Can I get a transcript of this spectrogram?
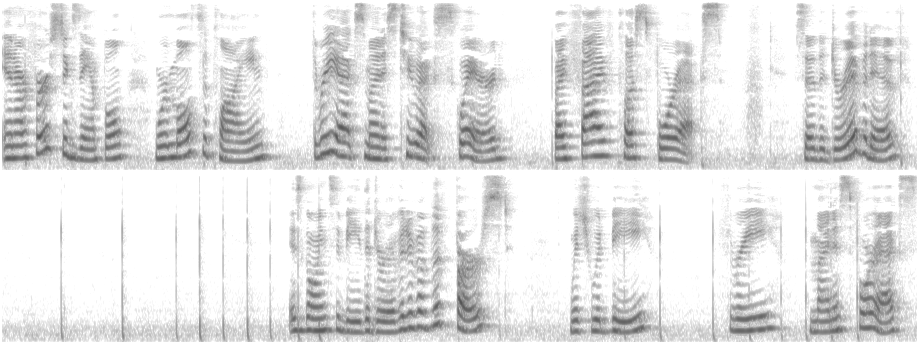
In our first example, we're multiplying 3x minus 2x squared by 5 plus 4x. So the derivative is going to be the derivative of the first, which would be 3 minus 4x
